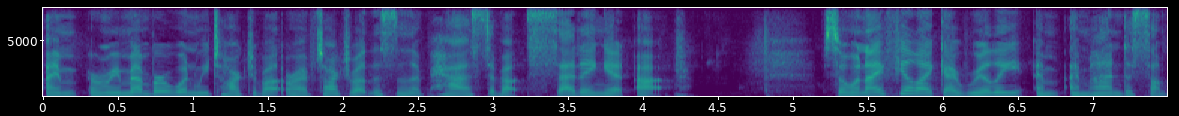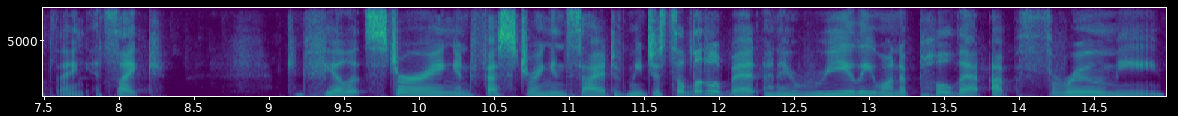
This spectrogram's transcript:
I'm, I remember when we talked about, or I've talked about this in the past about setting it up. So when I feel like I really am, I'm onto something, it's like I can feel it stirring and festering inside of me just a little bit. And I really want to pull that up through me.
